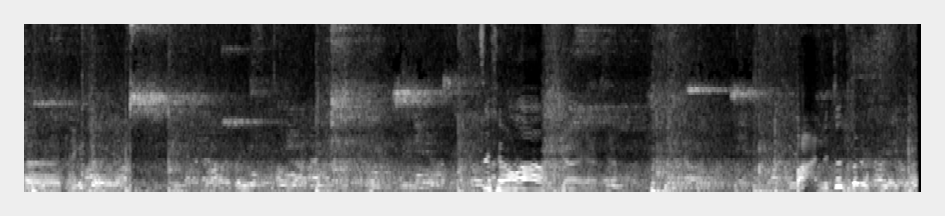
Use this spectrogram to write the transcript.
呃，赶紧走吧。这行了吗？行行行，板着这字儿写的。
